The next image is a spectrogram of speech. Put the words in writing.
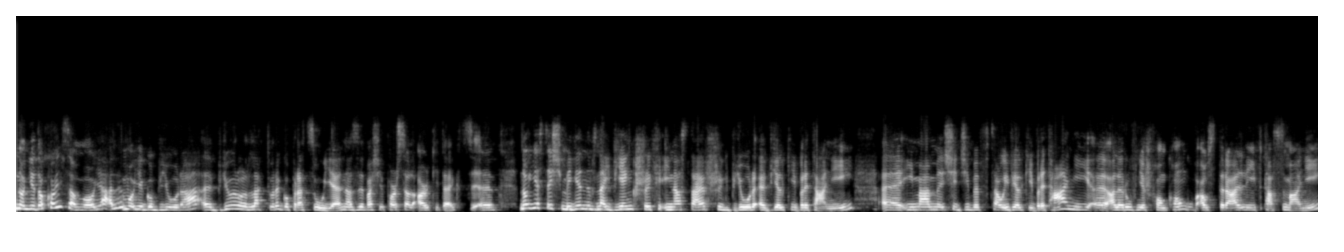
No nie do końca moja, ale mojego biura. E, biuro, dla którego pracuję, nazywa się Parcel Architects. E, no jesteśmy jednym z największych i najstarszych biur w Wielkiej Brytanii. E, i mamy siedziby w całej Wielkiej Brytanii, e, ale również w Hongkongu, w Australii, w Tasmanii.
